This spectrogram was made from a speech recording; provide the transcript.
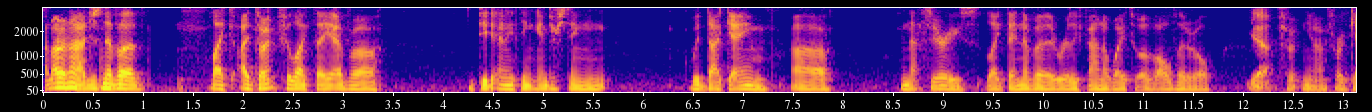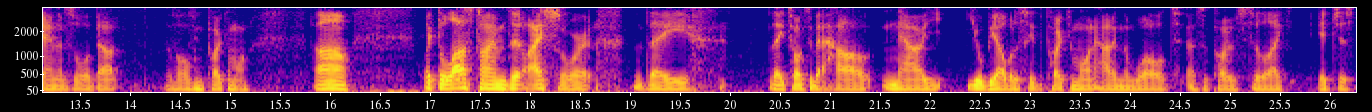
and I don't know. I just never like. I don't feel like they ever did anything interesting with that game uh, in that series. Like they never really found a way to evolve it at all. Yeah. For you know, for a game that is all about evolving Pokemon. Uh, like the last time that I saw it, they they talked about how now you'll be able to see the Pokemon out in the world as opposed to like it just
